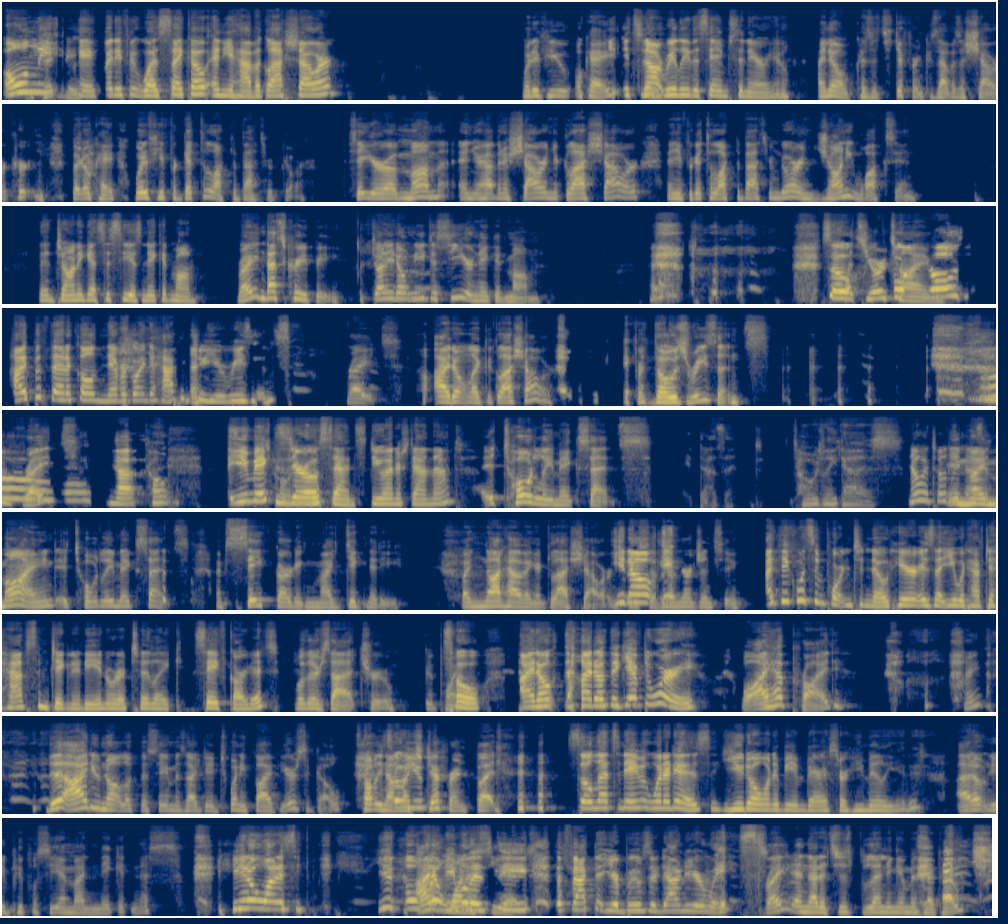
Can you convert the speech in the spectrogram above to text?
only okay, but if it was psycho and you have a glass shower, What if you okay? It's then- not really the same scenario. I know because it's different because that was a shower curtain. But okay, what if you forget to lock the bathroom door? Say you're a mom and you're having a shower in your glass shower and you forget to lock the bathroom door and Johnny walks in, Then Johnny gets to see his naked mom. right? And that's creepy. Johnny don't need to see your naked mom. Right? So it's your time, those hypothetical, never going to happen to you reasons. right? I don't like a glass shower for those reasons. Oh, right? Oh, Yeah. To- You make Totally. zero sense. Do you understand that? It totally makes sense. It doesn't. Totally does. No, it totally in my doesn't. mind, it totally makes sense. I'm safeguarding my dignity by not having a glass shower in You case know, of an it- emergency. I think what's important to note here is that you would have to have some dignity in order to like safeguard it. Well, there's that. True. Good point. So I don't I don't think you have to worry. well, I have pride. Right? I do not look the same as I did 25 years ago. Probably not So much you- different, but So let's name it what it is. You don't want to be embarrassed or humiliated. I don't need people seeing my nakedness. You don't want to see you don't I don't wanna to see see the fact that your boobs are down to your waist. Right? And that it's just blending in with my pouch.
